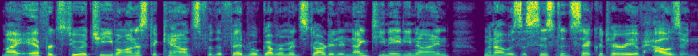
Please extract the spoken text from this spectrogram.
my efforts to achieve honest accounts for the federal government started in 1989 when I was Assistant Secretary of Housing,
